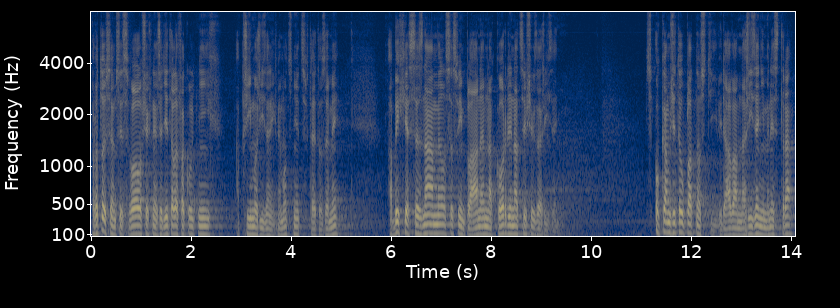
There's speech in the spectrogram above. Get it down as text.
Proto jsem si svolal všechny ředitele fakultních a přímo řízených nemocnic v této zemi, abych je seznámil se svým plánem na koordinaci všech zařízení. S okamžitou platností vydávám nařízení ministra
